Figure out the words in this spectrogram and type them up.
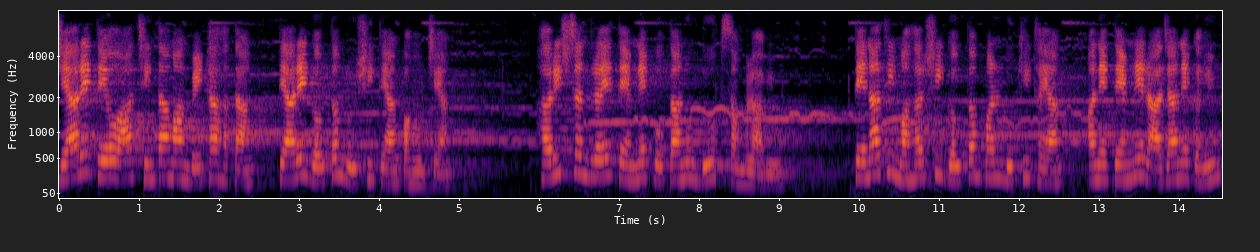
જ્યારે તેઓ આ ચિંતામાં બેઠા હતા, ત્યારે ગૌતમ ઋષિ ત્યાં પહોંચ્યા. હરિશ્ચંદ્રએ તેમને પોતાનું દુઃખ સંભળાવ્યું. તેનાથી મહર્ષિ ગૌતમ પણ દુઃખી થયા અને તેમણે રાજાને કહ્યું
